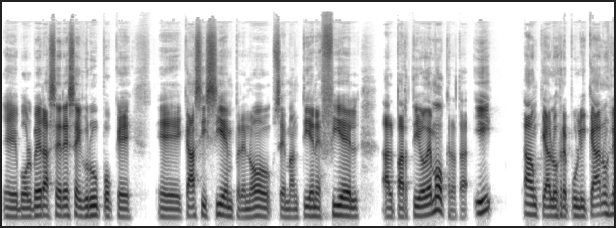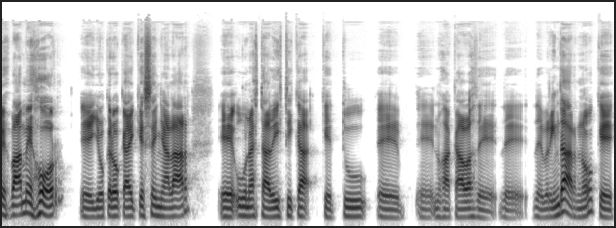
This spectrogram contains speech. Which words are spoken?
eh, volver a ser ese grupo que eh, casi siempre no se mantiene fiel al Partido Demócrata. Y aunque a los republicanos les va mejor, yo creo que hay que señalar una estadística que tú nos acabas de, brindar, ¿no? Que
